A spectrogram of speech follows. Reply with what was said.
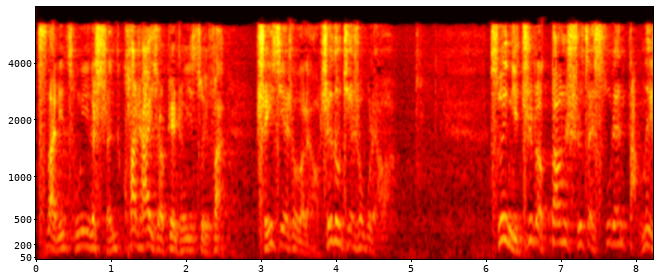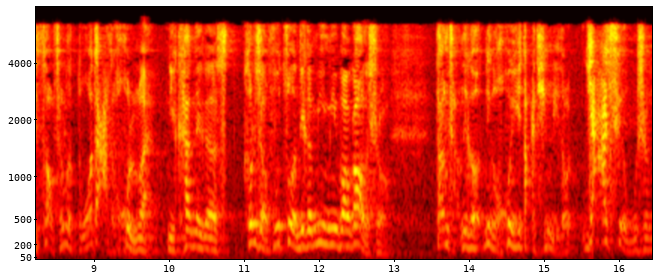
斯大林从一个神，咔嚓一下变成一罪犯，谁接受得了？谁都接受不了啊！所以你知道当时在苏联党内造成了多大的混乱？你看那个赫鲁晓夫做那个秘密报告的时候，当场那个那个会议大厅里头鸦雀无声，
